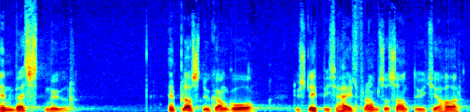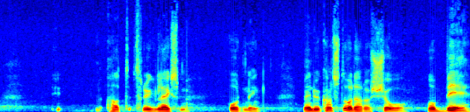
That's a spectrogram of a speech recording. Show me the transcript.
En vestmur. En plass du kan gå. Du slipper ikke helt fram så sant du ikke har hatt tryggleiksordning. Men du kan stå der og se og be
